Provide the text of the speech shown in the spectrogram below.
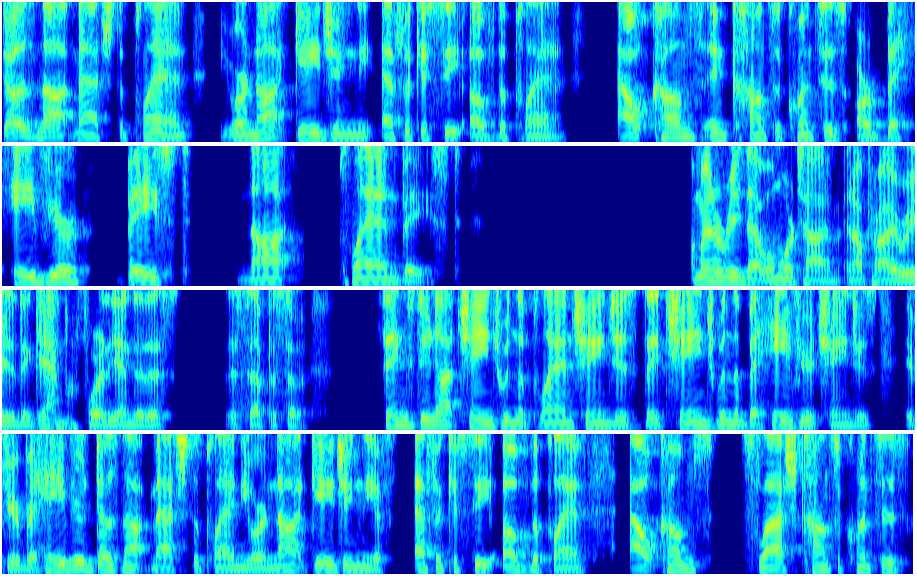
does not match the plan you are not gauging the efficacy of the plan. Outcomes and consequences are behavior based not plan based I'm going to read that one more time and I'll probably read it again before the end of this this episode. Things do not change when the plan changes. They change when the behavior changes. If your behavior does not match the plan, you are not gauging the efficacy of the plan. Outcomes slash consequences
